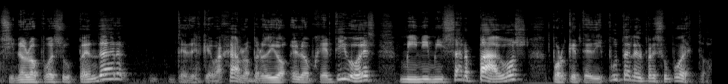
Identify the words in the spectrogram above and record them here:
Si no lo puedes suspender, tenés que bajarlo. Pero digo, el objetivo es minimizar pagos porque te disputan el presupuesto.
